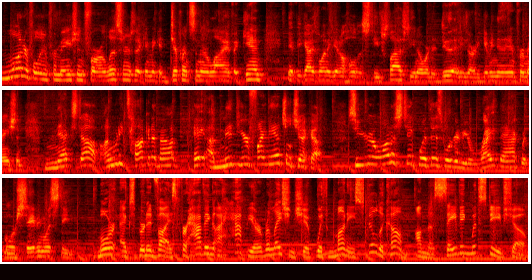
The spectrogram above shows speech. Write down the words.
wonderful information for our listeners that can make a difference in their life. Again, if you guys want to get a hold of Steve Sless, you know where to do that. He's already giving you that information. Next up, I'm going to be talking about, hey, a mid year financial checkup. So you're going to want to stick with us. We're going to be right back with more Saving with Steve. More expert advice for having a happier relationship with money still to come on the Saving with Steve show.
